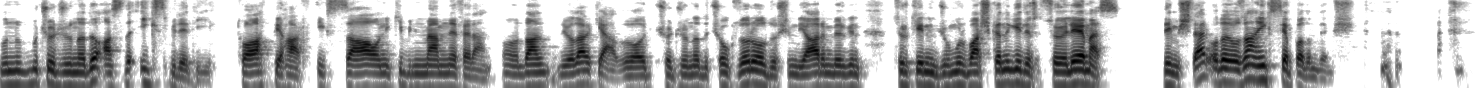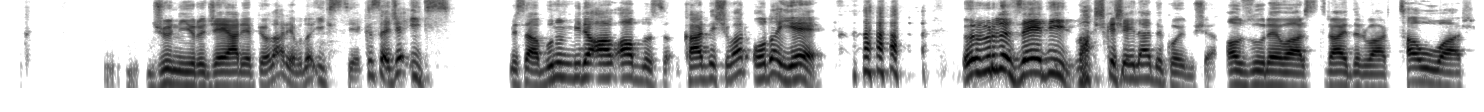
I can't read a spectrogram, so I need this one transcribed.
Bunu, bu çocuğun adı aslında X bile değil. Tuhaf bir harf. X sağ 12 bilmem ne falan. Oradan diyorlar ki ya o çocuğun adı çok zor oldu. Şimdi yarın bir gün Türkiye'nin Cumhurbaşkanı gelir. Söyleyemez demişler. O da o zaman X yapalım demiş. Junior'ı JR yapıyorlar ya bu da X diye. Kısaca X. Mesela bunun bir de ab- ablası, kardeşi var. O da Y. Öbürü de Z değil. Başka şeyler de koymuş ya. Azure var, Strider var, Tau var.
